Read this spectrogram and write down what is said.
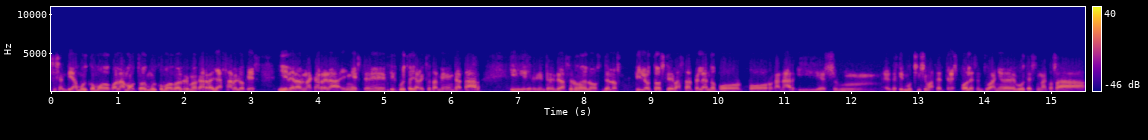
se sentía muy cómodo con la moto y muy cómodo con el ritmo de carrera, ya sabe lo que es liderar una carrera en este circuito, ya lo hecho también en Qatar y evidentemente va a ser uno de los de los pilotos que va a estar peleando por, por ganar y es, es decir muchísimo, hacer tres poles en tu año de debut es una cosa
